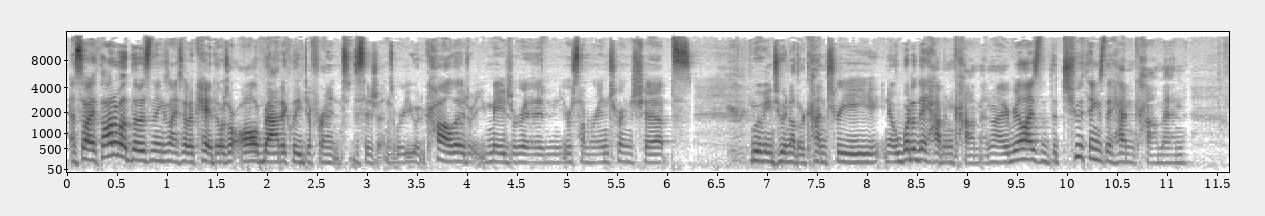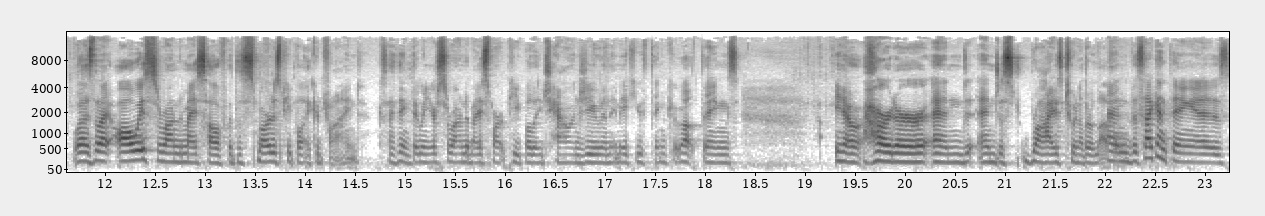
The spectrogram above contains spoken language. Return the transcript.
And so I thought about those things and I said, okay, those are all radically different decisions where you go to college, what you major in, your summer internships, moving to another country, you know, what do they have in common? And I realized that the two things they had in common was that I always surrounded myself with the smartest people I could find. Because I think that when you're surrounded by smart people, they challenge you and they make you think about things you know, harder and, and just rise to another level. And the second thing is,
